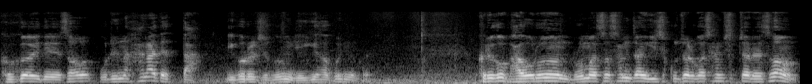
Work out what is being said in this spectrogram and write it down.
그거에 대해서 우리는 하나 됐다. 이거를 지금 얘기하고 있는 거예요. 그리고 바울은 로마서 3장 29절과 30절에서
